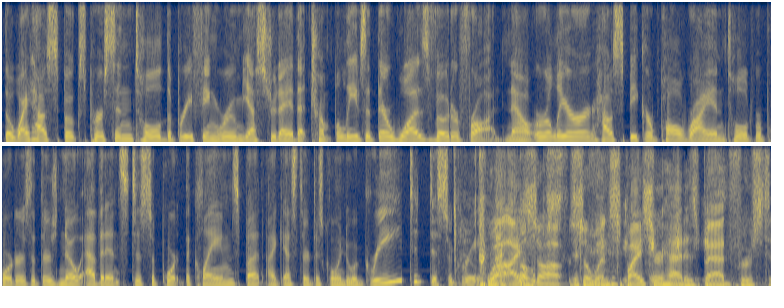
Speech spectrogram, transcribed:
The White House spokesperson told the briefing room yesterday that Trump believes that there was voter fraud. Now, earlier, House Speaker Paul Ryan told reporters that there's no evidence to support the claims, but I guess they're just going to agree to disagree. Well, I hope saw so when Spicer had his bad first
